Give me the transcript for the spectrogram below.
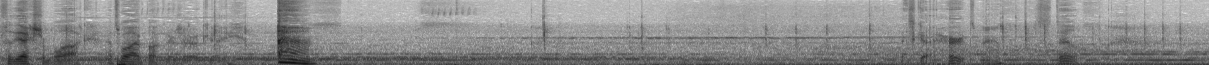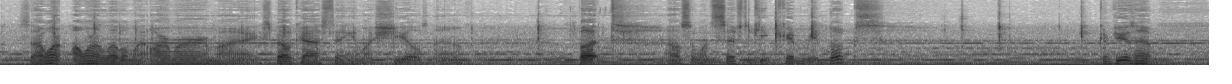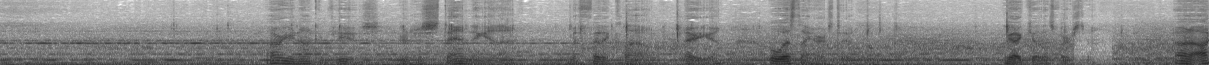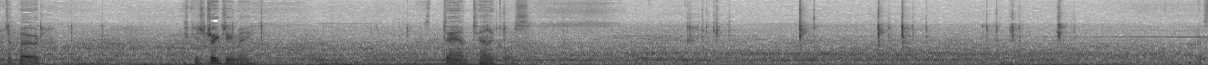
for the extra block. That's why bucklers are okay. this guy hurts, man. Still. So I want I want to level my armor, my spell casting, and my shields now. But I also want Sif to keep giving me books. Confuse him. How are you not confused? You're just standing in a mephitic cloud. There you go. Oh, this thing hurts too. We gotta kill this first. Oh, an octopode. He's constricting me. These damn tentacles.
